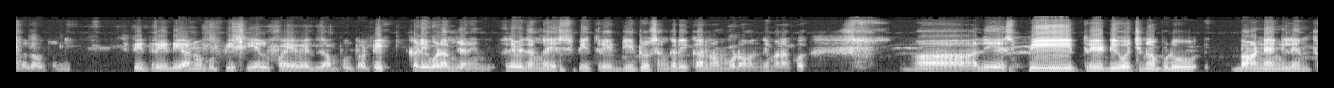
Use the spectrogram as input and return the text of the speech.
మొదలవుతుంది ఎస్పీ త్రీ డి అనుకు పిసిఎల్ ఫైవ్ ఎగ్జాంపుల్ తోటి ఇక్కడ ఇవ్వడం జరిగింది. అదేవిధంగా ఎస్పీ త్రీ డి టూ సంకరీకరణం కూడా ఉంది మనకు. అది ఎస్పీ త్రీ డి వచ్చినప్పుడు బాండ్ యాంగిల్ ఎంత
